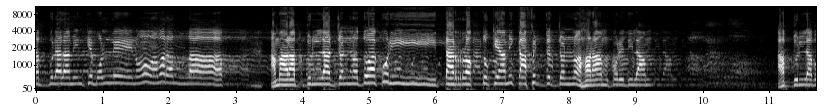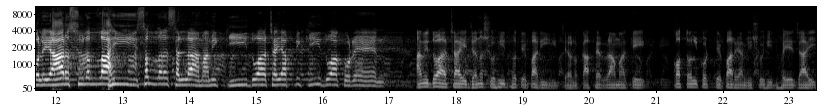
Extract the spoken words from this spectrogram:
রাব্বুল আলামিনকে বললেন, ও আমার আল্লাহ, আমার আব্দুল্লাহর জন্য দোয়া করি, তার রক্তকে আমি কাফেরদের জন্য হারাম করে দিলাম। আব্দুল্লাহ বলে আর সাল্লাল্লাহু আলাইহি সাল্লাম আমি কি দোয়া চাই? আপনি কি দোয়া করেন? আমি দোয়া চাই যেন শহীদ হতে পারি, যেন কাফেররা আমাকে কতল করতে পারে আমি শহীদ হয়ে যাই।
